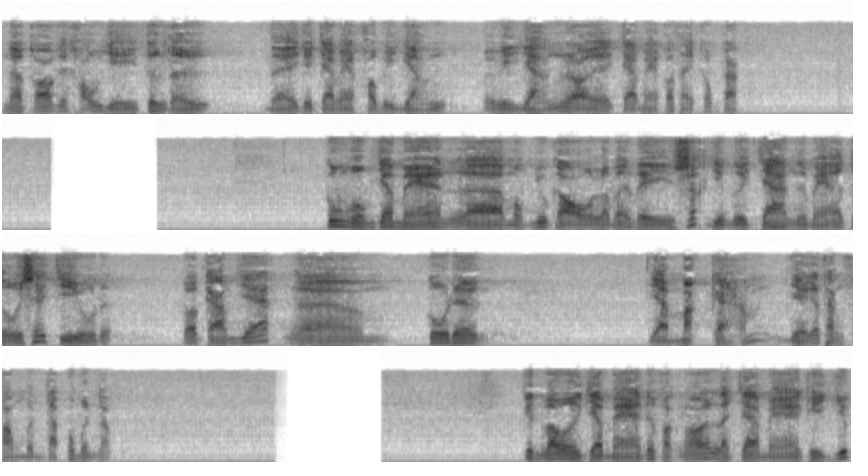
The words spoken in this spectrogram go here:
Nó có cái khẩu vị tương tự để cho cha mẹ khỏi bị giận. Bởi vì giận rồi cha mẹ có thể cốc cằn cung phụng cha mẹ là một nhu cầu là bởi vì rất nhiều người cha người mẹ ở tuổi xế chiều đó có cảm giác uh, cô đơn và mặc cảm về cái thân phận bệnh tật của mình lắm. Kinh báo ơn cha mẹ đức phật nói là cha mẹ khi giúp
